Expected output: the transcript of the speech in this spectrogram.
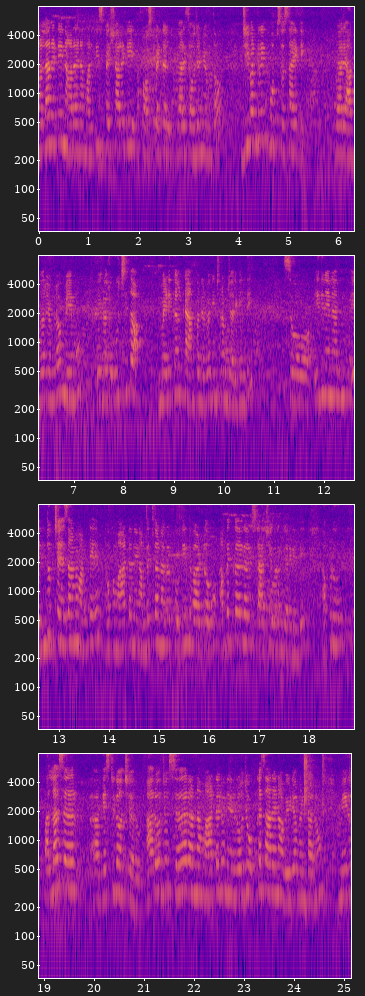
Malla Reddy Narayana multi speciality hospital వారి సౌజన్యంతో జీవన్ గ్రీన్ హోప్ సొసైటీ వారి ఆధ్వర్యంలో మేము ఈరోజు ఉచిత మెడికల్ క్యాంప్ నిర్వహించడం జరిగింది. సో ఇది నేను ఎందుకు చేశాను అంటే ఒక మాట నేను అంబేద్కర్ నగర్ ఫోర్టీన్త్ వార్డ్లో అంబేద్కర్ గారి స్టాచ్యూ ఇవ్వడం జరిగింది. అప్పుడు పల్లా సార్ గెస్ట్గా వచ్చారు. ఆ రోజు సార్ అన్న మాటలు నేను రోజు ఒక్కసారైనా ఆ వీడియో వింటాను. మీరు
